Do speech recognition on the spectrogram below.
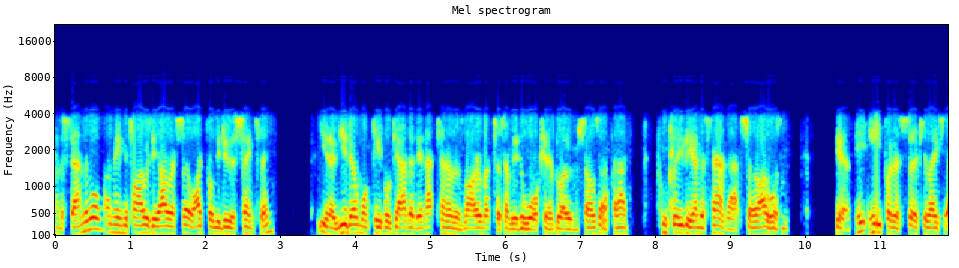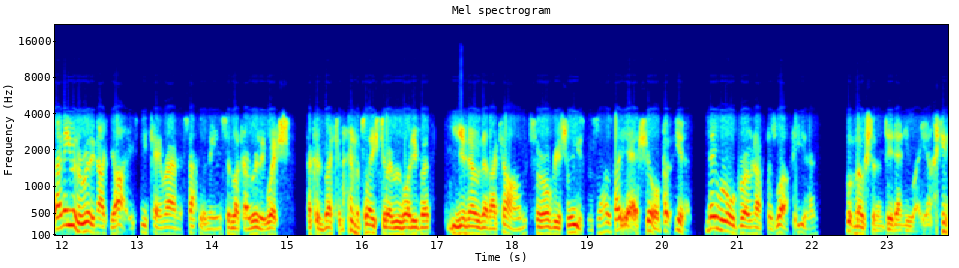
Understandable. I mean, if I was the RSO, I'd probably do the same thing. You know, you don't want people gathered in that kind of environment for somebody to walk in and blow themselves up. And I completely understand that. So I wasn't yeah, he, he put a circulation, and he was a really nice guy. He came around and sat with me and said, "Look, I really wish I could recommend the place to everybody, but you know that I can't for obvious reasons." And I was like, "Yeah, sure," but you know, they were all grown up as well, you know, but most of them did anyway. I mean,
